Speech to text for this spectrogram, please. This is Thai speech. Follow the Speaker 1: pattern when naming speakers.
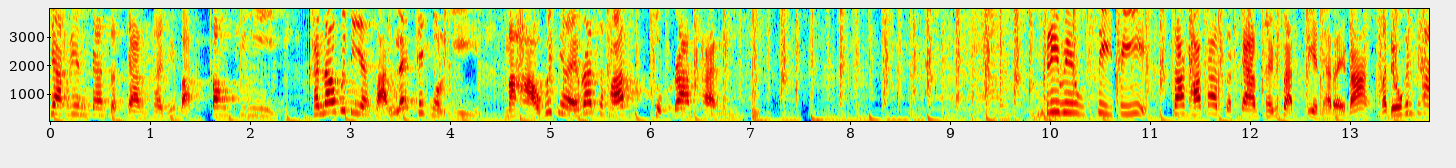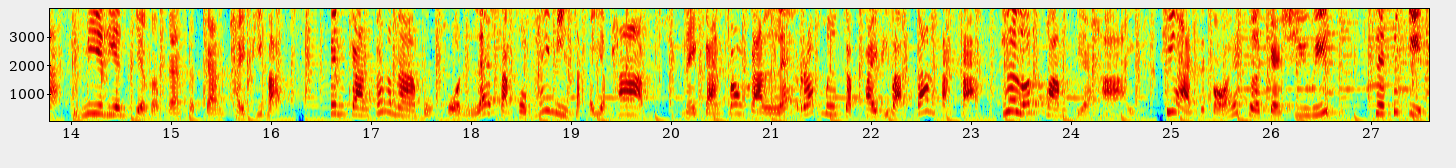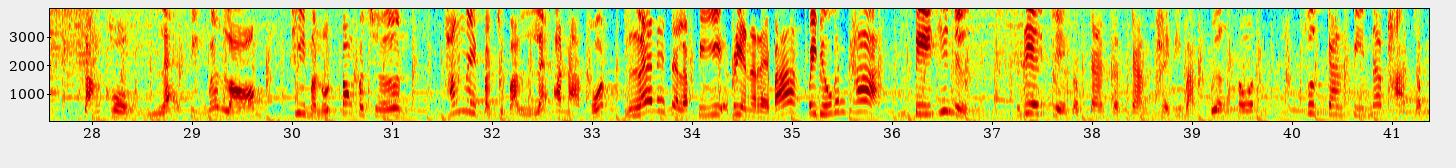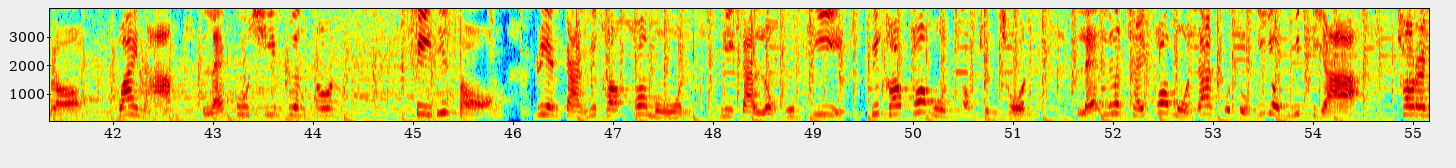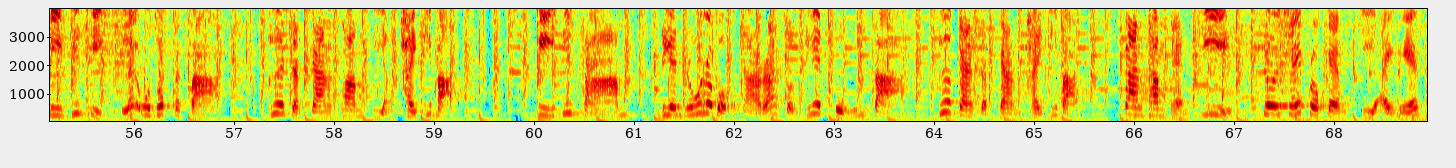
Speaker 1: อยากเรียนการจัดการภัยพิบัติต้องที่นี่ คณะวิทยาศาสตร์และเทคโนโลยี มหาวิทยาลัยราชภัฏสุราษฎร์ธานี รีวิว 4 ปี สาขาการจัดการภัยพิบัติเรียนอะไรบ้าง มาดูกันค่ะ มีเรียนเกี่ยวกับการจัดการภัยพิบัติ เป็นการพัฒนาบุคคลและสังคมให้มีศักยภาพ ในการป้องกันและรับมือกับภัยพิบัติด้านต่างๆ เพื่อลดความเสียหาย ที่อาจจะก่อให้เกิดแก่ชีวิต เศรษฐกิจ สังคมและสิ่งแวดล้อมที่มนุษย์ต้องเผชิญ ทั้งในปัจจุบันและอนาคต และในแต่ละปีเรียนอะไรบ้าง ไปดูกันค่ะ ปีที่ 1 เรียนเกี่ยวกับการจัดการภัยพิบัติเบื้องต้น ฝึกการปีนหน้าผาจำลอง ว่ายน้ำและกู้ชีพเบื้องต้น ปีที่ 2 เรียนการวิเคราะห์ข้อมูล มีการลงพื้นที่ วิเคราะห์ข้อมูลของชุมชน และเลือกใช้ข้อมูลด้านอุตุนิยมวิทยาธรณีฟิสิกส์และอุทกศาสตร์ เพื่อจัดการความเสี่ยงภัยพิบัติ ปีที่ 3 เรียนรู้ระบบสารสนเทศภูมิศาสตร์ เพื่อการจัดการภัยพิบัติ การทำแผนที่โดยใช้โปรแกรม GIS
